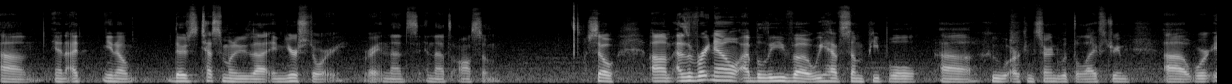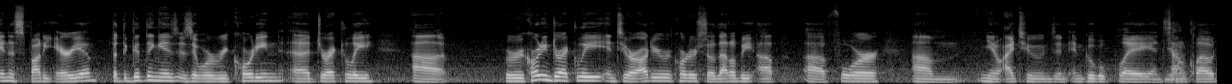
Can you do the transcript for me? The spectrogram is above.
Um, and I, you know, there's testimony to that in your story, right? And that's and that's awesome. So, um, as of right now, I believe uh, we have some people uh, who are concerned with the live stream. Uh, we're in a spotty area, but the good thing is, is that we're recording uh, directly. Uh, we're recording directly into our audio recorder, so that'll be up uh, for um, you know iTunes and, and Google Play and Yeah. SoundCloud.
